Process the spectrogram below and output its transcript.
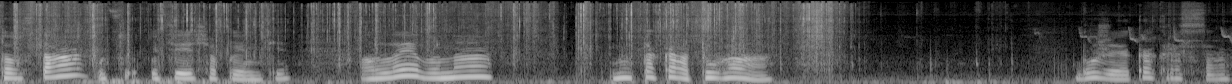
товста у, цієї шапинки, але вона ну така туга. Боже, яка краса.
